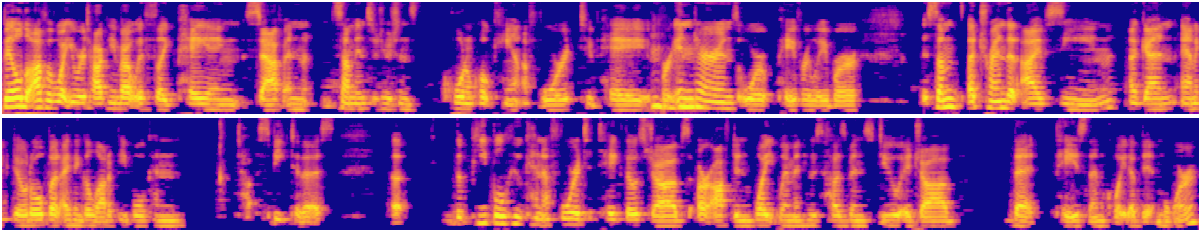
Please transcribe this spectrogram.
build off of what you were talking about with like paying staff and some institutions quote unquote can't afford to pay for mm-hmm. interns or pay for labor some a trend that i've seen again anecdotal but i think a lot of people can t- speak to this uh, the people who can afford to take those jobs are often white women whose husbands do a job that pays them quite a bit more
